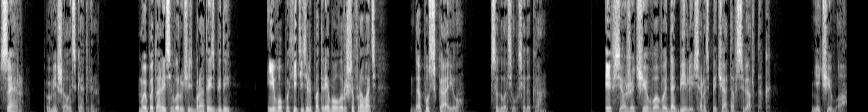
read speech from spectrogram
«Сэр», — вмешалась Кэтрин, — мы пытались выручить брата из беды. Его похититель потребовал расшифровать. «Допускаю», — согласился декан. «И все же чего вы добились, распечатав сверток?» «Ничего.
